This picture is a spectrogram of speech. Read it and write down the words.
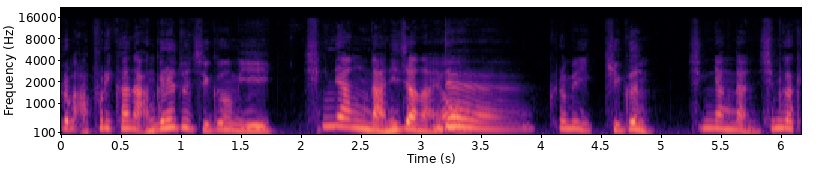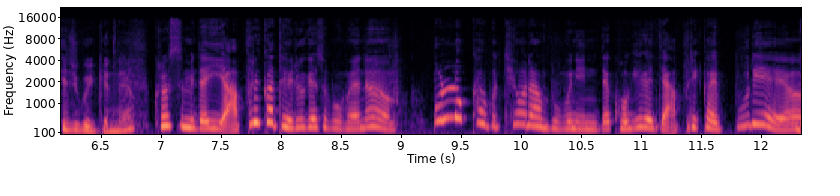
그럼 아프리카는 안 그래도 지금 이 식량난이잖아요. 네. 그러면 이 기근, 식량난 심각해지고 있겠네요. 그렇습니다. 이 아프리카 대륙에서 보면은 볼록하고 튀어나온 부분이 있는데 거기가 이제 아프리카의 뿔이에요.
